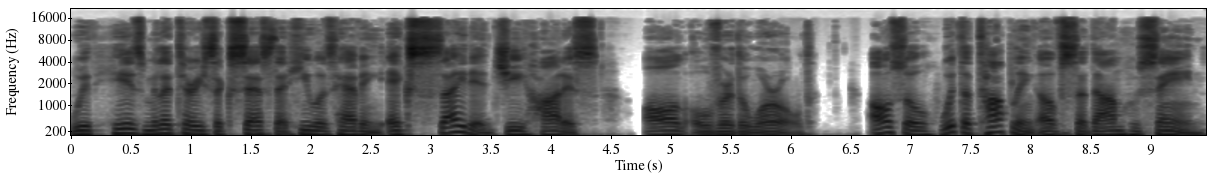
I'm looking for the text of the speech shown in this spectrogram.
with his military success that he was having excited jihadists all over the world. Also, with the toppling of Saddam Hussein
